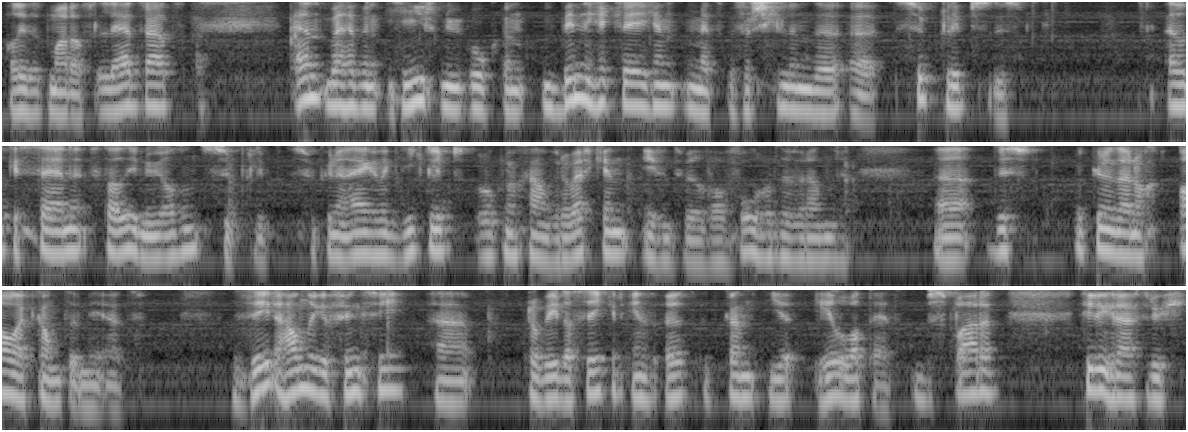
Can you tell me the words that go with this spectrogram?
al is het maar als leidraad. En we hebben hier nu ook een bin gekregen met verschillende uh, subclips. Dus elke scène staat hier nu als een subclip. Dus we kunnen eigenlijk die clips ook nog gaan verwerken, eventueel van volgorde veranderen. Uh, dus we kunnen daar nog alle kanten mee uit. Zeer handige functie. Uh, probeer dat zeker eens uit. Het kan je heel wat tijd besparen. Ik zie jullie graag terug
